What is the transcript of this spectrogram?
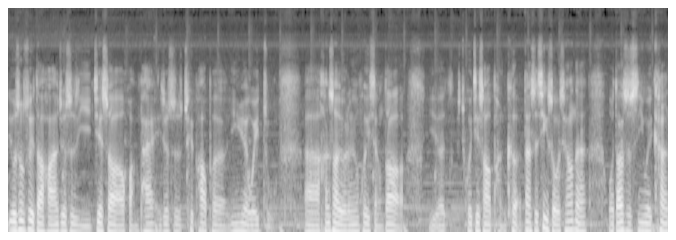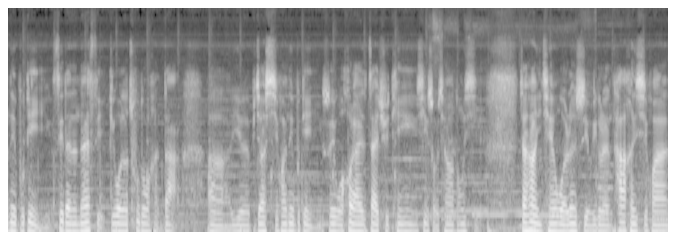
优声隧道好像就是以介绍缓拍，也就是吹 pop 音乐为主，啊，很少有人会想到也会介绍朋克。但是信手枪呢，我当时是因为看了那部电影《Sid and Nancy》，给我的触动很大，啊，也比较喜欢那部电影，所以我后来再去听信手枪的东西，加上以前我认识有一个人，他很喜欢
